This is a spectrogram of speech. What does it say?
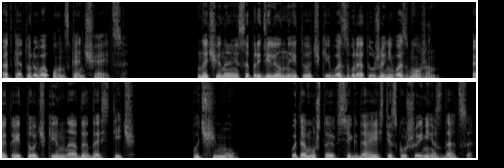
от которого он скончается. Начиная с определенной точки, возврат уже невозможен. Этой точки надо достичь. Почему? Потому что всегда есть искушение сдаться?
